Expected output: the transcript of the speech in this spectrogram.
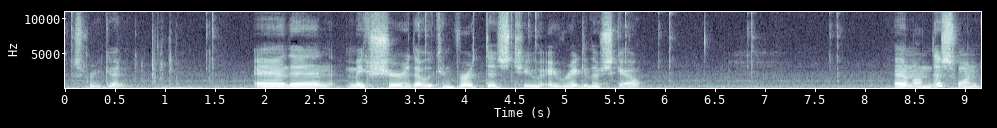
Looks pretty good. And then make sure that we convert this to a regular scale. And on this one,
